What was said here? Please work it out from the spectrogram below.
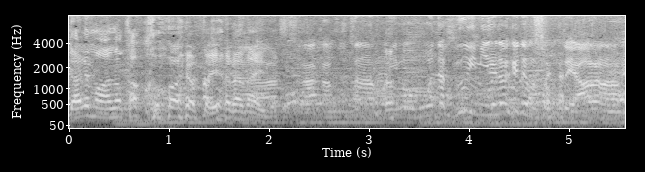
誰もあの格好はやっぱやらないです。今思い出 V 見るだけでもちょっとやらな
